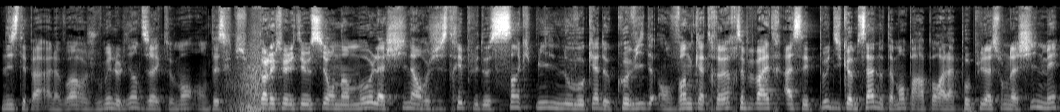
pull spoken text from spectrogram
N'hésitez pas à la voir. Je vous mets le lien directement en description. Dans l'actualité aussi, en un mot, la Chine a enregistré plus de 5000 nouveaux cas de Covid en 24 heures. Ça peut paraître assez peu dit comme ça, notamment par rapport à la population de la Chine, mais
